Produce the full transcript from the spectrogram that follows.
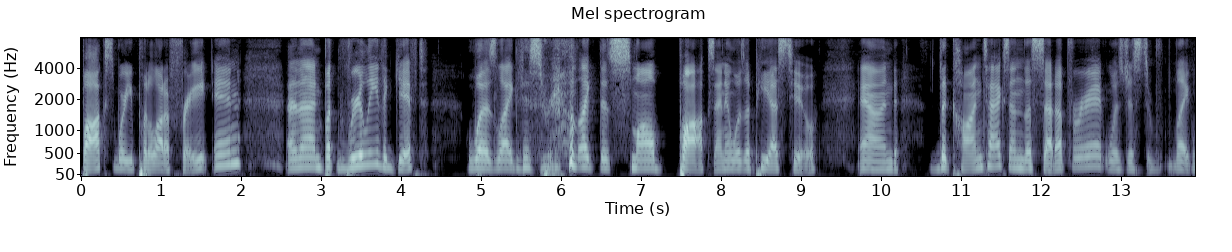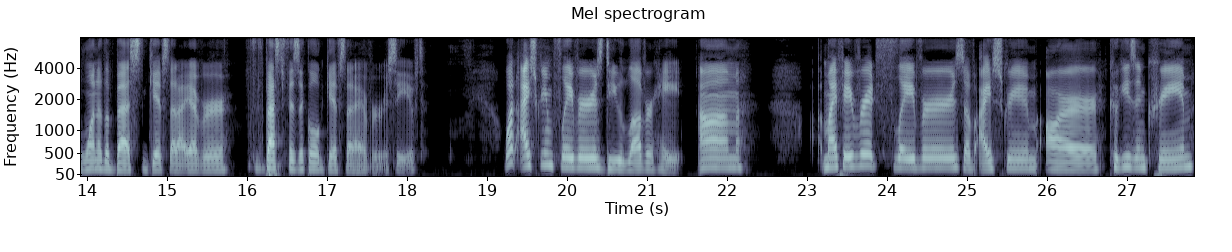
box where you put a lot of freight in. And then but really the gift was like this like this small box and it was a PS2. And the context and the setup for it was just like one of the best gifts that I ever best physical gifts that I ever received. What ice cream flavors do you love or hate? Um my favorite flavors of ice cream are cookies and cream,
